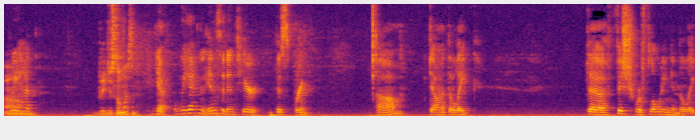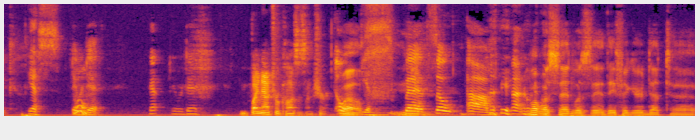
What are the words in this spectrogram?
Um, We had they just don't listen. Yeah, we had an incident here this spring, um, down at the lake. The fish were floating in the lake. Yes. They Oh. were dead. Yeah, they were dead. By natural causes, I'm sure. Oh, Well, yes. yeah. But so, um, yeah, no, What was said was they, they figured that uh,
